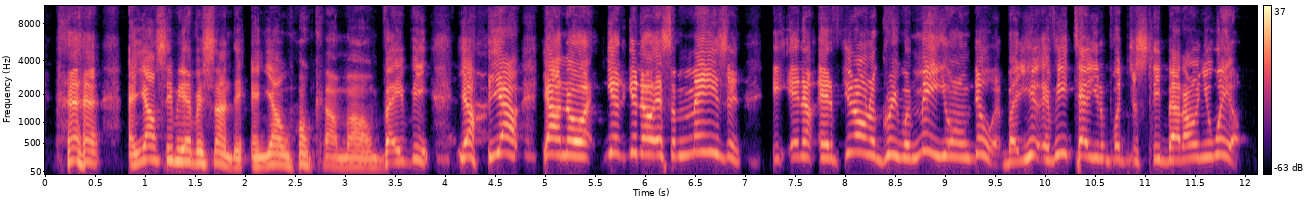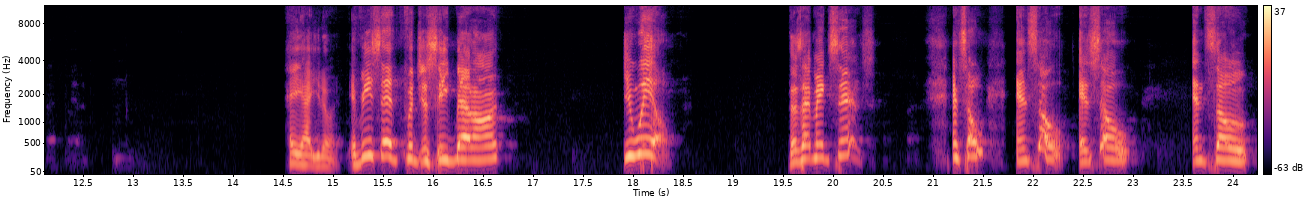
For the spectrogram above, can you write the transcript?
and y'all see me every Sunday, and y'all won't come on, baby. Y'all, y'all, y'all know it. You, you know it's amazing. You know, and if you don't agree with me, you won't do it. But you, if he tell you to put your seatbelt on, you will. Hey, how you doing? If he said put your seatbelt on, you will. Does that make sense? And so, and so, and so, and so,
